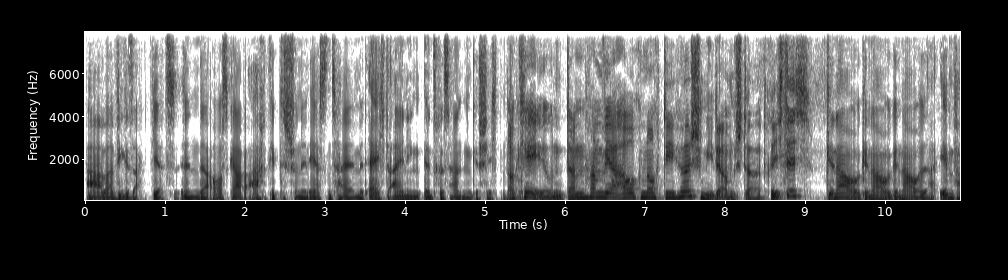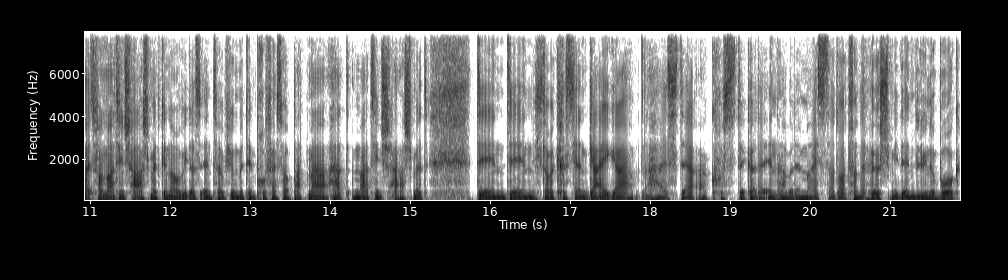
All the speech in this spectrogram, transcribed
Aber wie gesagt, jetzt in der Ausgabe 8 gibt es schon den ersten Teil mit echt einigen interessanten Geschichten. Okay, und dann haben wir auch noch die Hörschmiede am Start, richtig? Genau, genau, genau. Ebenfalls von Martin Scharschmidt, genau wie das Interview mit dem Professor Badmer, hat Martin Scharschmidt den, den, ich glaube, Christian Geiger heißt der Akustiker, der Inhaber, der Meister dort von der Hörschmiede in Lüneburg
